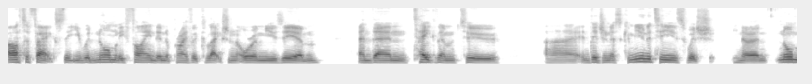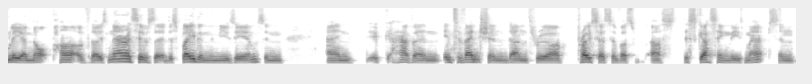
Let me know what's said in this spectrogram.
artifacts that you would normally find in a private collection or a museum and then take them to uh, indigenous communities which you know normally are not part of those narratives that are displayed in the museums and and have an intervention done through our process of us us discussing these maps and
